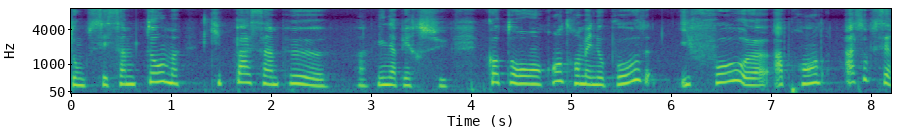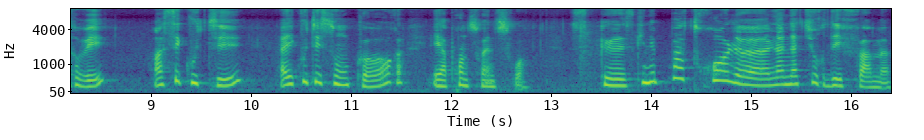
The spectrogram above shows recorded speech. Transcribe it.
Donc ces symptômes qui passent un peu hein, inaperçus. Quand on rentre en ménopause, il faut apprendre à s'observer, à s'écouter, à écouter son corps et à prendre soin de soi. Ce, que, ce qui n'est pas trop la nature des femmes.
